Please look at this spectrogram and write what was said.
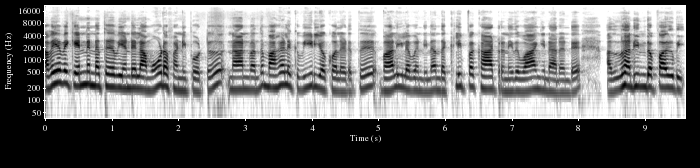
அவையவைக்கு என்னென்ன தேவையண்டு எல்லாம் ஓட பண்ணி போட்டு நான் வந்து மகளுக்கு வீடியோ கால் எடுத்து பாலியில் வேண்டின அந்த கிளிப்பை காட்டுறேன். இது வாங்கினாரண்டு. அதுதான் இந்த பகுதி.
